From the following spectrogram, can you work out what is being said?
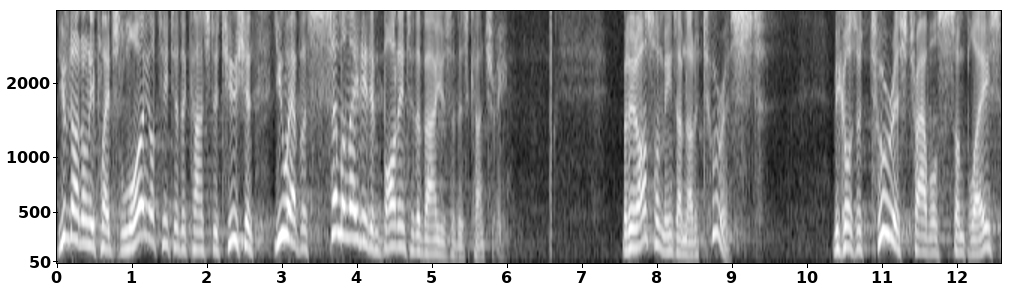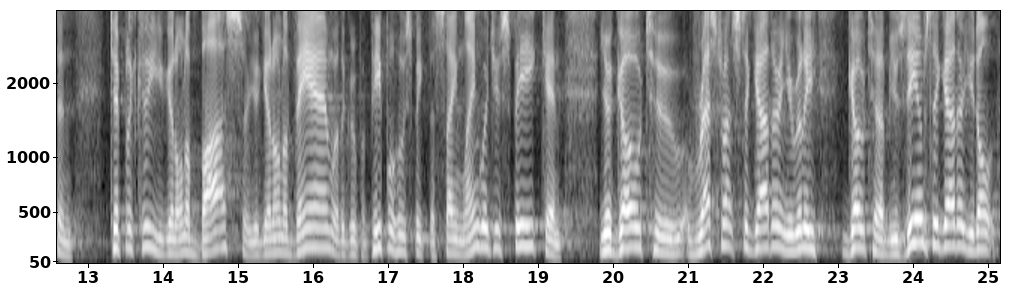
You've not only pledged loyalty to the Constitution, you have assimilated and bought into the values of this country. But it also means I'm not a tourist. Because a tourist travels someplace and typically you get on a bus or you get on a van with a group of people who speak the same language you speak and you go to restaurants together and you really go to museums together. You don't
